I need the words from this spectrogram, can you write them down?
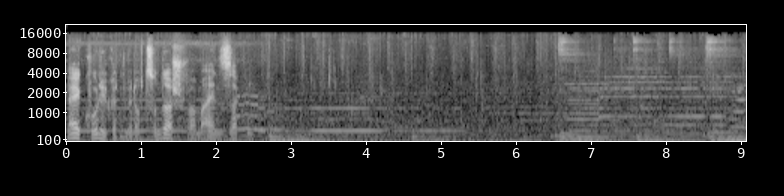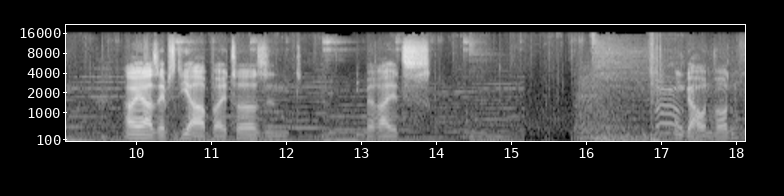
Hey, cool, hier könnten wir noch Zunderschwamm einsacken. Ah ja, selbst die Arbeiter sind bereits umgehauen worden.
